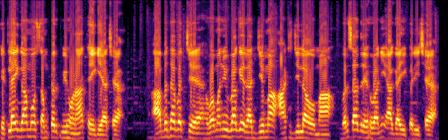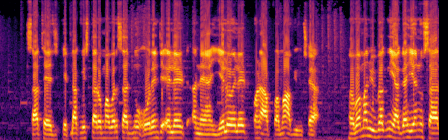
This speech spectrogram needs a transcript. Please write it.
કેટલાય ગામો સંપર્ક વિહોણા થઈ ગયા છે. આ બધા વચ્ચે હવામાન વિભાગે રાજ્યમાં આઠ જિલ્લાઓમાં વરસાદ રહેવાની આગાહી કરી છે. સાથે જ કેટલાક વિસ્તારોમાં વરસાદનું ઓરેન્જ એલર્ટ અને યેલો એલર્ટ પણ આપવામાં આવ્યું છે. હવામાન વિભાગની આગાહી અનુસાર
